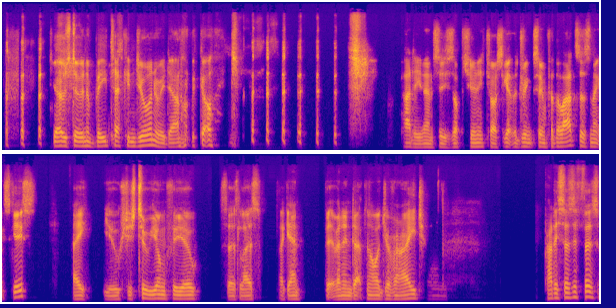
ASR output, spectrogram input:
Joe's doing a BTEC in joinery down at the college. Paddy then sees his opportunity, tries to get the drinks in for the lads as an excuse. Hey, you, she's too young for you, says Les. Again, bit of an in depth knowledge of her age. Paddy says if there's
